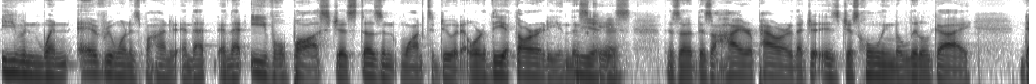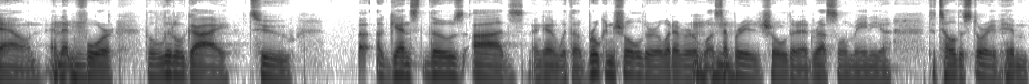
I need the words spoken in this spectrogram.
even when everyone is behind it, and that and that evil boss just doesn't want to do it, or the authority in this Yeah. case. There's a there's a higher power that ju- is just holding the little guy down, and then Mm-hmm. for the little guy to uh, against those odds again with a broken shoulder or whatever it Mm-hmm. was, separated shoulder at WrestleMania, to tell the story of him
